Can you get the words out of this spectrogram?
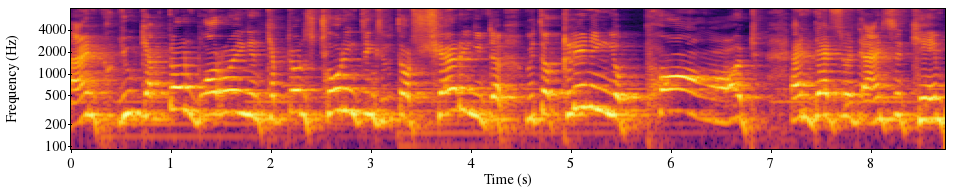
And you kept on borrowing and kept on storing things without sharing it, uh, without cleaning your pot. And that's where the answer came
